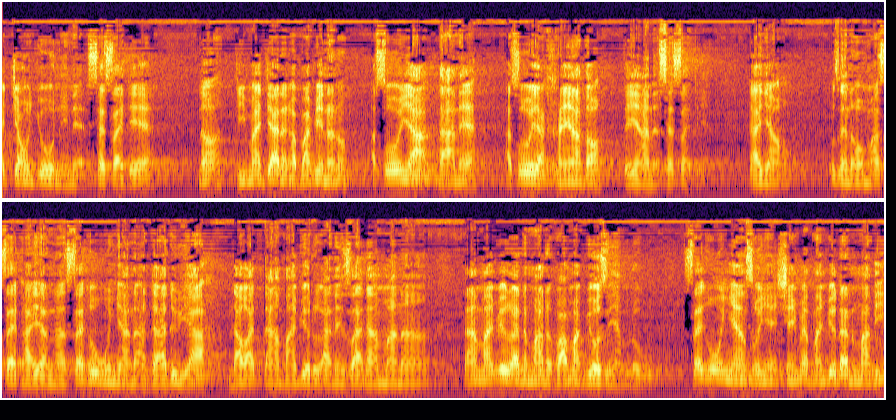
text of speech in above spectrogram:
အကြောင်းကျိုးအနေနဲ့ဆက်ဆက်တယ်နော်ဒီမှာကြားတဲ့ကဘာဖြစ်နေနော်အစိုးရဒါနဲ့အစိုးရခံရသောတရားနဲ့ဆက်ဆက်တယ်ဒါကြောင့်ဥဇဏဟောမှာစက္ခာယနာစက္ခဝိညာဏဓာတုယာနောက်ကတန်ပန်ပြုတ်တကနေစဓမ္မနာတန်ပန်ပြုတ်ကဓမ္မတော့ဘာမှပြောစရာမလိုဘူးစက္ခဝိညာဉ်ဆိုရင်ရှင်ဘက်တန်ပြုတ်ဓမ္မသည်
